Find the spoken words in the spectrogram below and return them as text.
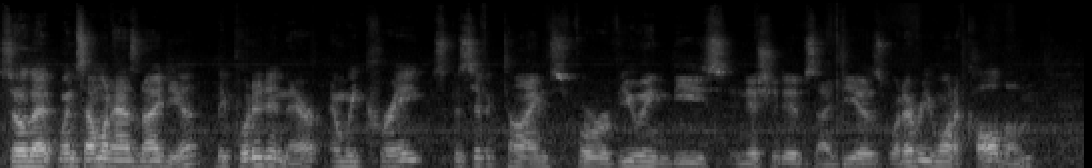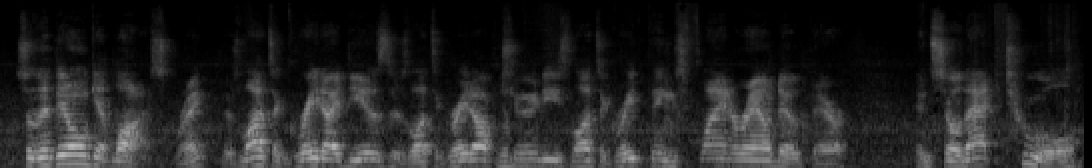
so that when someone has an idea, they put it in there and we create specific times for reviewing these initiatives, ideas, whatever you want to call them so that they don't get lost, right? There's lots of great ideas, there's lots of great opportunities, lots of great things flying around out there. And so that tool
